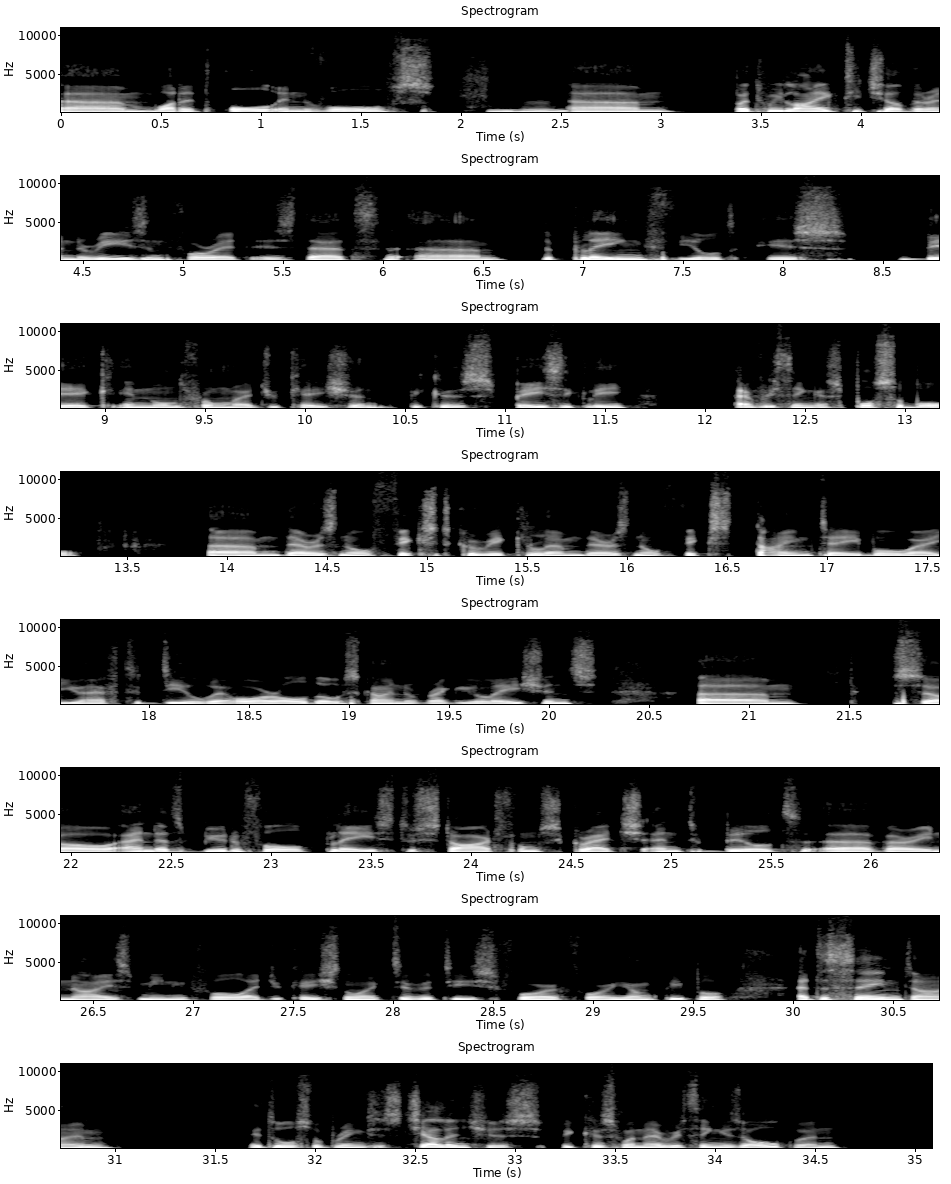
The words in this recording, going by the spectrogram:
um, what it all involves mm-hmm. um, but we liked each other and the reason for it is that um, the playing field is big in non-formal education because basically everything is possible um, there is no fixed curriculum there is no fixed timetable where you have to deal with or all those kind of regulations. Um, so and that's beautiful place to start from scratch and to build uh, very nice meaningful educational activities for for young people. At the same time it also brings its challenges because when everything is open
